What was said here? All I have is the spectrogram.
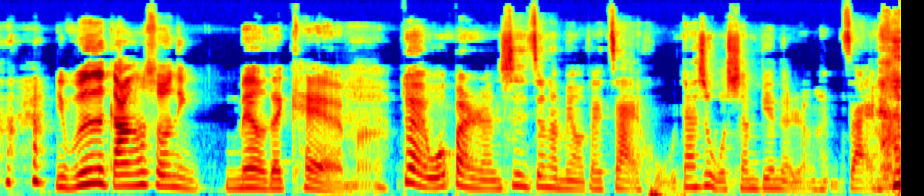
你不是刚刚说你没有在 care 吗？对，我本人是真的没有在在乎，但是我身边的人很在乎。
